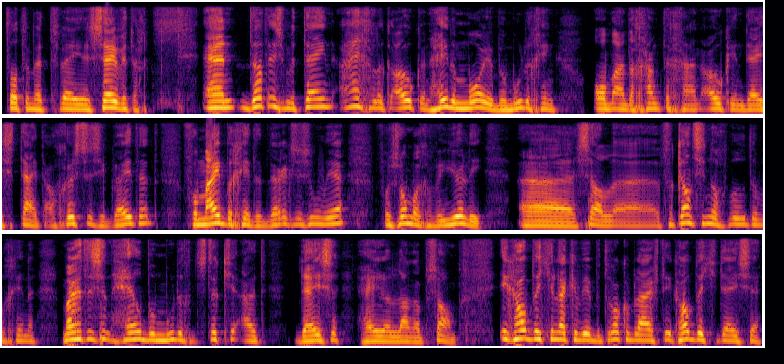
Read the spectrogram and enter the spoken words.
tot en met 72. En dat is meteen eigenlijk ook een hele mooie bemoediging om aan de gang te gaan, ook in deze tijd. Augustus, ik weet het. Voor mij begint het werkseizoen weer. Voor sommigen van jullie uh, zal uh, vakantie nog moeten beginnen. Maar het is een heel bemoedigend stukje uit deze hele lange psalm. Ik hoop dat je lekker weer betrokken blijft. Ik hoop dat je deze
